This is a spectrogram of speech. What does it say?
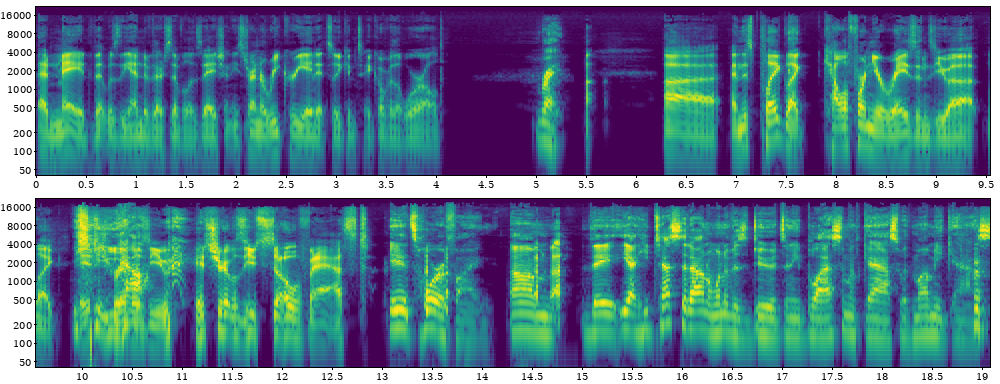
had made that was the end of their civilization. He's trying to recreate it so he can take over the world. right, Uh and this plague like California raisins you up. Like it Yeah. shrivels you it shrivels you so fast. it's horrifying. Um, they yeah, he tested it out on one of his dudes, and he blasts him with gas, with mummy gas,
